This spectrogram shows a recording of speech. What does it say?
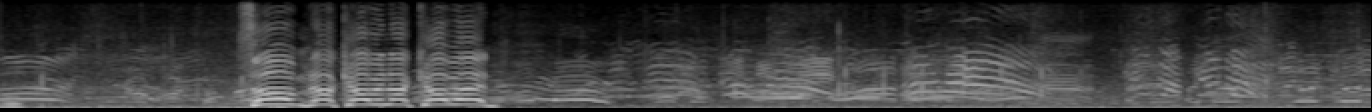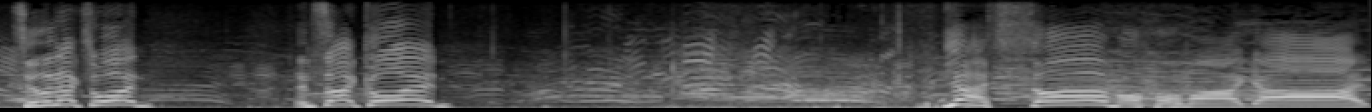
effect. Some, not coming, not coming. See the next one. Inside, Colin. Yes, some. Oh my God.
